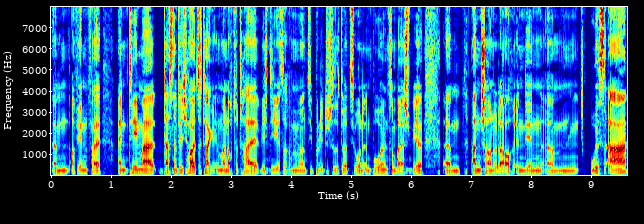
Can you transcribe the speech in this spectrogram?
ähm, auf jeden Fall ein Thema, das natürlich heutzutage immer noch total wichtig ist, auch wenn wir uns die politische Situation in Polen zum Beispiel ähm, anschauen oder auch in den ähm, USA.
